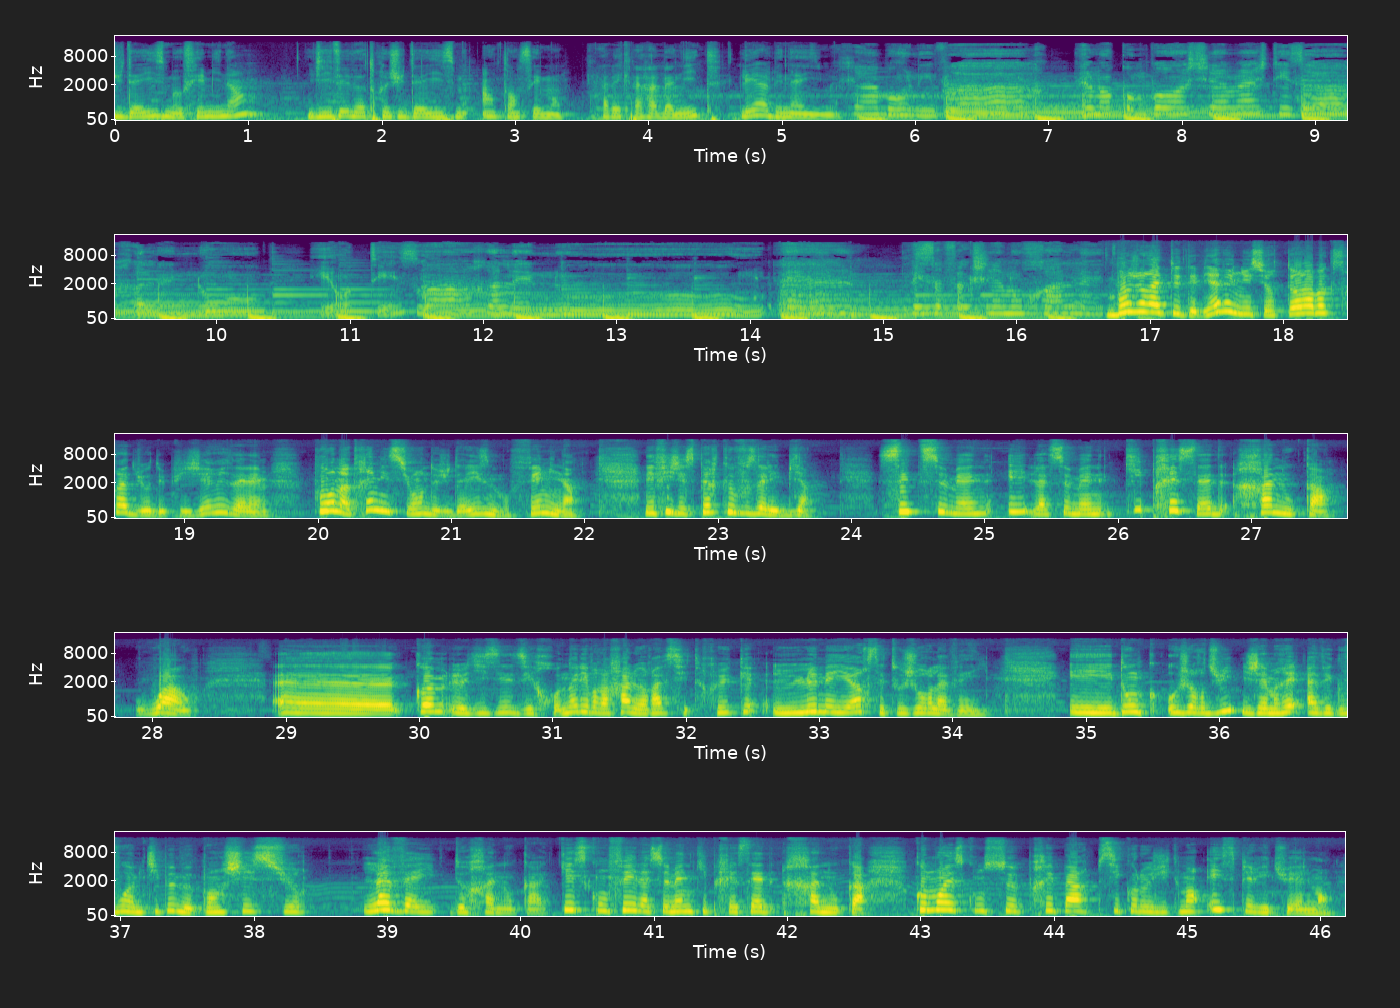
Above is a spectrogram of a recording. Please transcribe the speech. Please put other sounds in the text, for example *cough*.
Judaïsme au féminin Vivez votre judaïsme intensément avec la rabbinite Léa Benaïm. Bonjour à toutes et bienvenue sur Torah Box Radio depuis Jérusalem pour notre émission de judaïsme au féminin. Les filles, j'espère que vous allez bien. Cette semaine est la semaine qui précède Hanouka. Waouh euh, comme le disait Zichrono Livracha, le Rav Citruk, le meilleur c'est toujours la veille. Et donc aujourd'hui, j'aimerais avec vous un petit peu me pencher sur la veille de Hanouka. Qu'est-ce qu'on fait la semaine qui précède Hanouka? Comment est-ce qu'on se prépare psychologiquement et spirituellement?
